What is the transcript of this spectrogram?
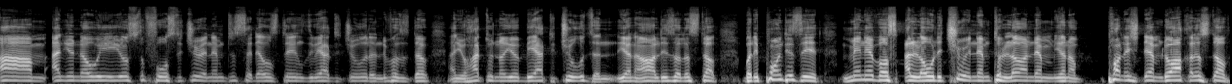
um, and you know, we used to force the children them to say those things, the beatitude and different stuff, and you had to know your beatitudes and you know all this other stuff. But the point is it many of us allow the children them to learn them, you know, punish them, do all kind of stuff,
